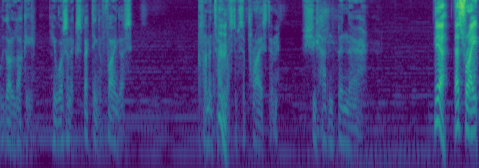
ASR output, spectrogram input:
We got lucky. He wasn't expecting to find us. Clementine Hmm. must have surprised him. She hadn't been there. Yeah, that's right.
